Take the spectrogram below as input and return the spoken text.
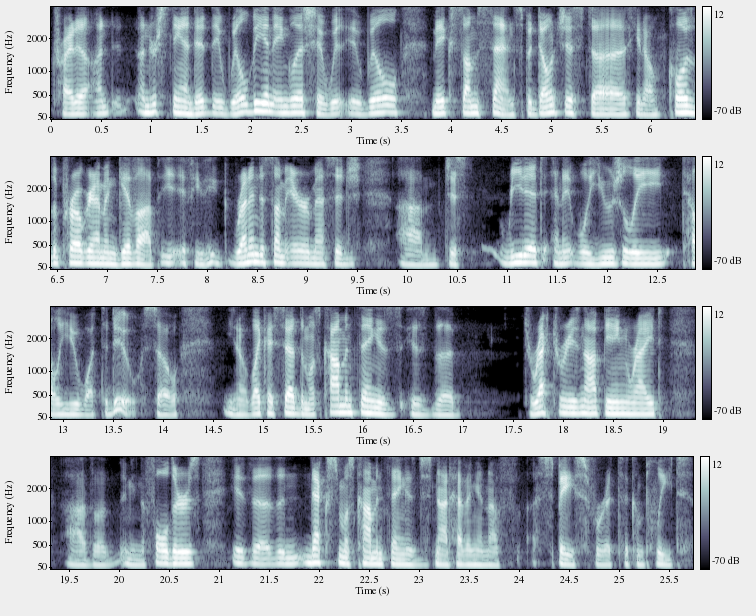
try to un- understand it. It will be in English. It, w- it will make some sense, but don't just, uh, you know, close the program and give up. If you run into some error message, um, just read it and it will usually tell you what to do. So, you know, like I said, the most common thing is is the directories not being right. Uh, the I mean the folders. It, the the next most common thing is just not having enough uh, space for it to complete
